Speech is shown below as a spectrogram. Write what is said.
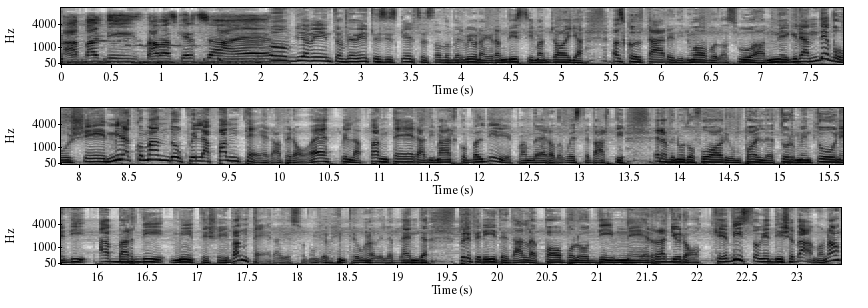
A Baldi stava a scherzare, eh. Ovviamente, ovviamente si scherza, è stato per me una grandissima gioia ascoltare di nuovo la sua grande voce. Mi raccomando, quella pantera, però, eh? quella pantera di Marco Baldini, che quando era da queste parti era venuto fuori un po' il tormentone di Abbardì Metteci i Pantera, che sono ovviamente una delle band preferite dal popolo di eh, Radio Rock. Visto che dicevamo, no?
